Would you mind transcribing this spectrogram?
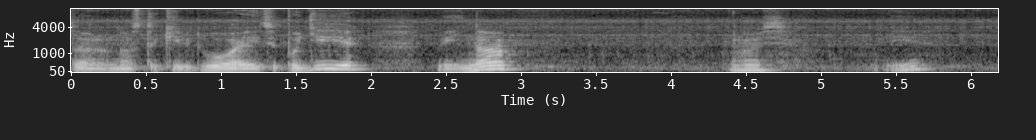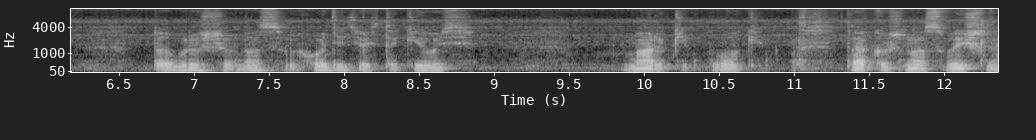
Зараз у нас такі відбуваються події, війна. Ось. І добре, що в нас виходять ось такі ось марки, блоки. Також у нас вийшли,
